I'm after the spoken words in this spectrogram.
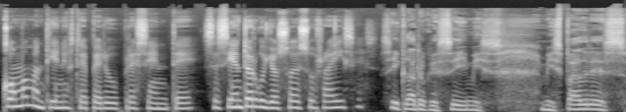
¿Cómo mantiene usted Perú presente? ¿Se siente orgulloso de sus raíces? Sí, claro que sí. Mis, mis padres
